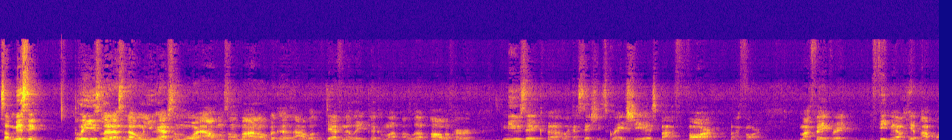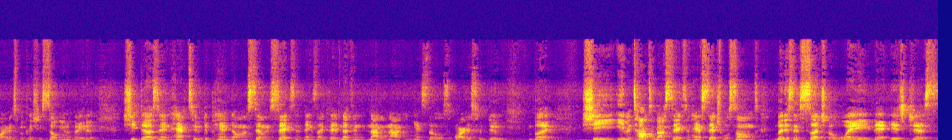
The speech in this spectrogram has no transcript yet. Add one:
So Missy, please let us know when you have some more albums on vinyl because I will definitely pick them up. I love all of her music. Uh, like I said, she's great. She is by far, by far, my favorite female hip hop artist because she's so innovative. She doesn't have to depend on selling sex and things like that. Nothing, not a knock against those artists who do, but she even talks about sex and has sexual songs, but it's in such a way that it's just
